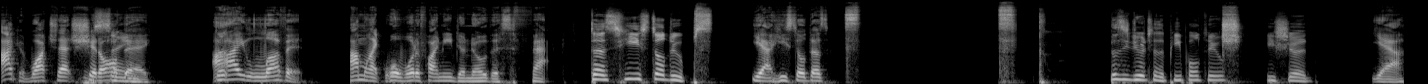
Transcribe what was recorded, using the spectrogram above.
I could watch that shit all Same. day. The- I love it. I'm like, well, what if I need to know this fact? Does he still do? Psst? Yeah, he still does. Does he do it to the people too? He should. Yeah,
